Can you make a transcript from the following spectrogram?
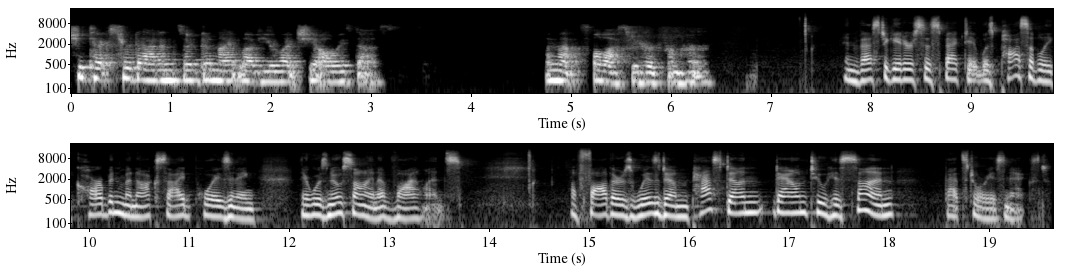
She texted her dad and said, Good night, love you, like she always does. And that's the last we heard from her. Investigators suspect it was possibly carbon monoxide poisoning. There was no sign of violence. A father's wisdom passed down to his son. That story is next.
